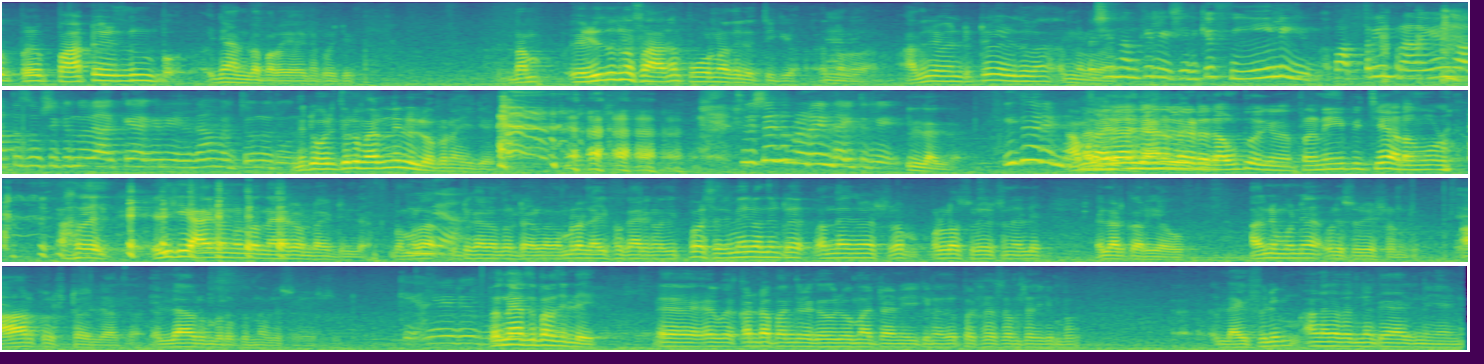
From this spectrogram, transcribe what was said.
പാട്ട് എഴുതുന്ന ഞാൻ എന്താ പറയാ അതിനെക്കുറിച്ച് നം എഴുതുന്ന സാധനം പൂർണതയിലെത്തിക്കുക എന്നുള്ളതാണ്. അതിന് വേണ്ടിയിട്ട് എഴുതുക പക്ഷെ എന്നുള്ളതാണ് നമുക്കില്ലേ ശരിക്കും ഫീൽ ചെയ്യും. അപ്പൊ അത്രയും പ്രണയം കാത്തു സൂക്ഷിക്കുന്ന ഒരാൾക്ക് അങ്ങനെ എഴുതാൻ പറ്റുമെന്ന് തോന്നുന്നു. എന്നിട്ട് ഒരിക്കലും വരുന്നില്ലല്ലോ പ്രണയിക്ക് സുരേഷ് പ്രണയം ഉണ്ടായിട്ടില്ലേ? ഇല്ല ഇല്ല. ഇതുവരെ ഉണ്ടോ? നമുക്ക് അതിനുള്ള നേരം ഡൗട്ട് ചോദിക്കണം. പ്രണയിപ്പിച്ചേ അടങ്ങുള്ളൂ. അതെ എനിക്ക് അതിനൊന്നുള്ള നേരം ഉണ്ടായിട്ടില്ല. നമ്മളെ കുട്ടിക്കാലം തൊട്ടുള്ള നമ്മുടെ ലൈഫ് കാര്യങ്ങൾ ഇപ്പോൾ സിനിമയിൽ വന്നിട്ട് വന്നതിന് ശേഷം ഉള്ള സുരേഷിനെ എല്ലാവർക്കും അറിയാവും. അതിന് മുന്നേ ഒരു സുരേഷുണ്ട് ആർക്കും ഇഷ്ടമില്ലാത്ത എല്ലാവരും വെറുക്കുന്ന ഒരു സുരേഷ് അങ്ങനെ ഇപ്പം നേരത്തെ പറഞ്ഞില്ലേ കണ്ട ഭയങ്കര ഗൗരവമായിട്ടാണ് ഇരിക്കുന്നത് പക്ഷേ സംസാരിക്കുമ്പോൾ ലൈഫിലും അങ്ങനെ തന്നെയൊക്കെ ആയിരുന്നു ഞാൻ.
